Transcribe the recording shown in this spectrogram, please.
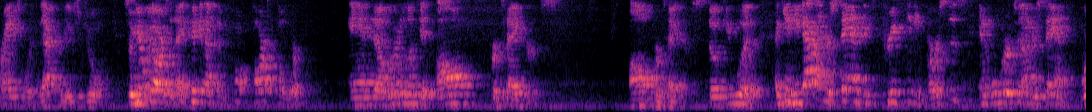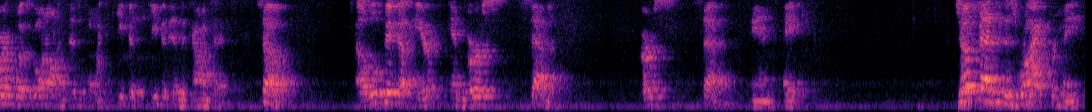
praiseworthy. That produced joy. So here we are today, picking up in part four, and uh, we're going to look at all partakers. All partakers. So if you would, again, you got to understand these preceding verses in order to understand where, what's going on at this point. Keep it, keep it in the context. So uh, we'll pick up here in verse 7. Verse 7 and 8. Just as it is right for me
